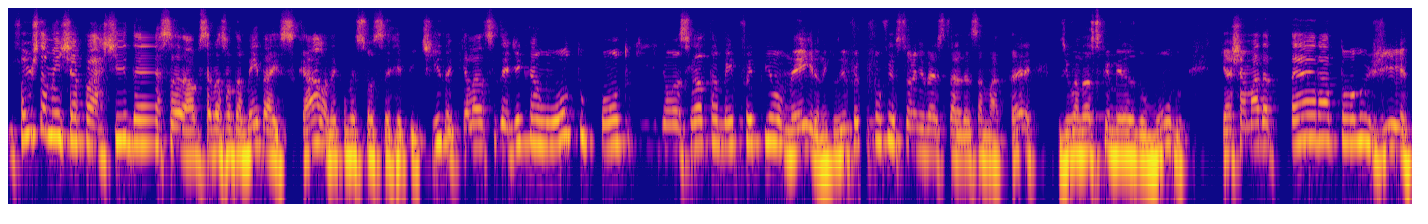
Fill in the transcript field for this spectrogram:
E foi justamente a partir dessa observação também da escala, né, começou a ser repetida, que ela se dedica a um outro ponto que, digamos assim, ela também foi pioneira, né, inclusive foi professora universitária dessa matéria, inclusive uma das primeiras do mundo, que é a chamada teratologia,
